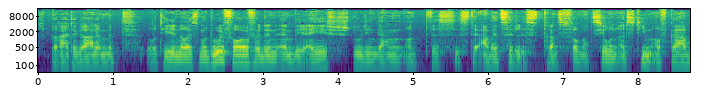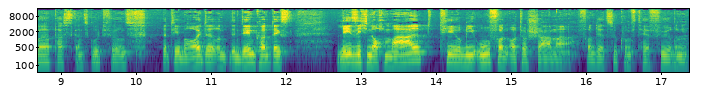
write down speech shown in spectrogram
ich bereite gerade mit Ottilie ein neues Modul vor für den MBA-Studiengang und das ist der Arbeitstitel ist Transformation als Teamaufgabe. Passt ganz gut für uns Thema heute. Und in dem Kontext lese ich nochmal Theorie U von Otto Schama, von der Zukunft her führen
